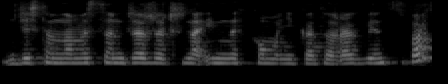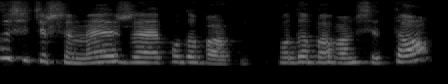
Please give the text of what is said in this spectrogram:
gdzieś tam na Messengerze czy na innych komunikatorach, więc bardzo się cieszymy, że podoba, podoba Wam się to,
